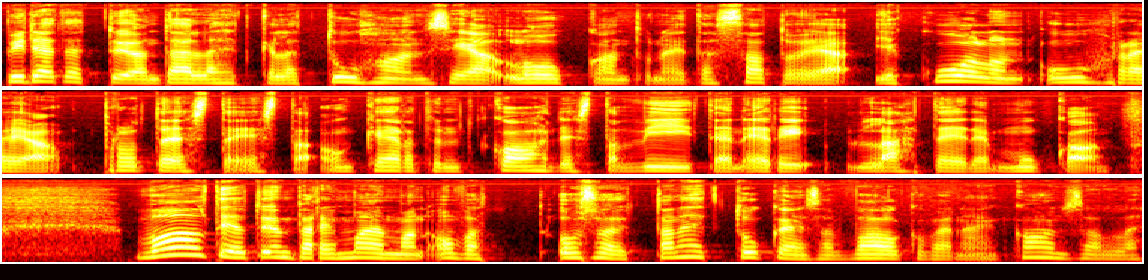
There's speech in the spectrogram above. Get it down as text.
Pidätettyjä on tällä hetkellä tuhansia, loukkaantuneita satoja ja kuollon uhreja protesteista on kertynyt kahdesta viiten eri lähteiden mukaan. Valtiot ympäri maailman ovat osoittaneet tukensa valko kansalle,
